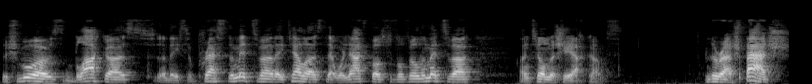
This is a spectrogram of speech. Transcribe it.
the Shavuos block us, they suppress the mitzvah, they tell us that we're not supposed to fulfill the mitzvah until Mashiach comes. The Rashbash,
